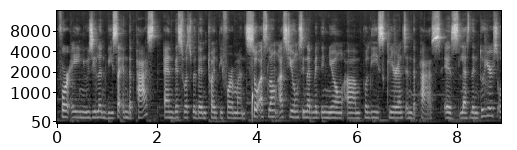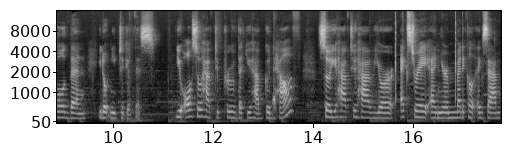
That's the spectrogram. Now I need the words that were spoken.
for a New Zealand visa in the past and this was within 24 months. So as long as yung sinubmit ninyong um, police clearance in the past is less than 2 years old, then you don't need to give this. You also have to prove that you have good health so you have to have your x-ray and your medical exam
